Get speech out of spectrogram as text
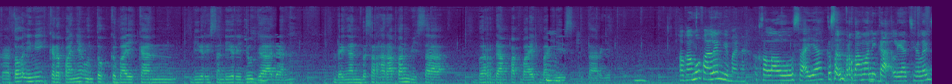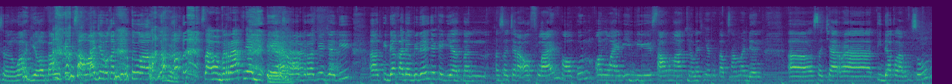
ke- toh ini ke depannya untuk kebaikan diri sendiri juga dan dengan besar harapan bisa berdampak baik bagi sekitar gitu. Kalau kamu Valen gimana? Kalau saya kesan pertama nih kak lihat challenge bilang wah gila banget ini sama aja bukan virtual. Sama beratnya gitu Iya ya. sama beratnya jadi uh, tidak ada bedanya kegiatan uh, secara offline maupun online ini sama challenge-nya tetap sama dan uh, secara tidak langsung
